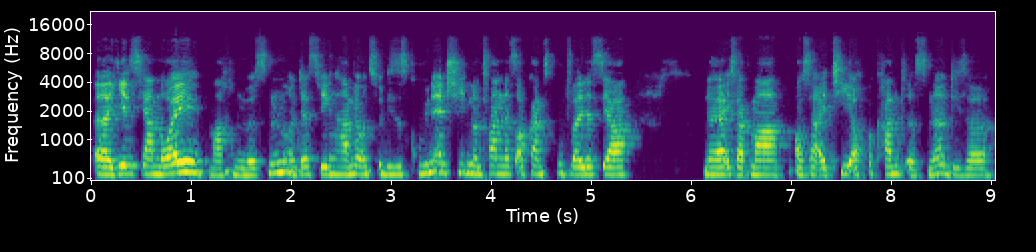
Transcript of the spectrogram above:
äh, jedes Jahr neu machen müssen. Und deswegen haben wir uns für dieses Grün entschieden und fanden das auch ganz gut, weil das ja, naja, ich sag mal, außer IT auch bekannt ist, ne? diese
